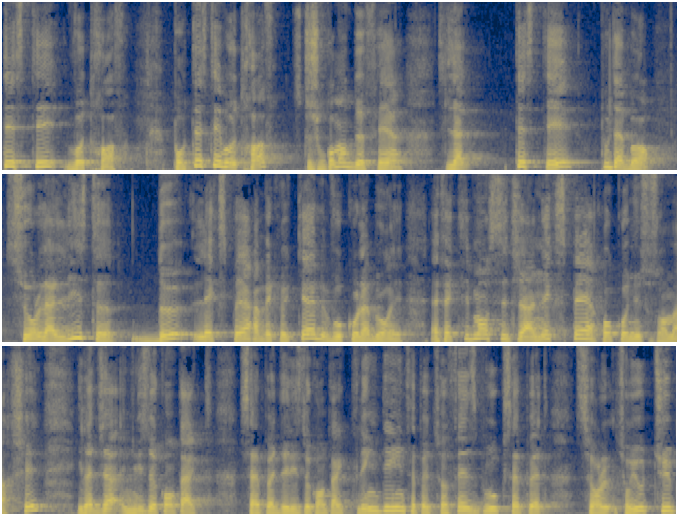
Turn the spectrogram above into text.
tester votre offre. Pour tester votre offre, ce que je vous recommande de faire, c'est de la tester tout d'abord sur la liste de l'expert avec lequel vous collaborez. Effectivement, si c'est déjà un expert reconnu sur son marché, il a déjà une liste de contacts. Ça peut être des listes de contacts LinkedIn, ça peut être sur Facebook, ça peut être sur, sur YouTube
